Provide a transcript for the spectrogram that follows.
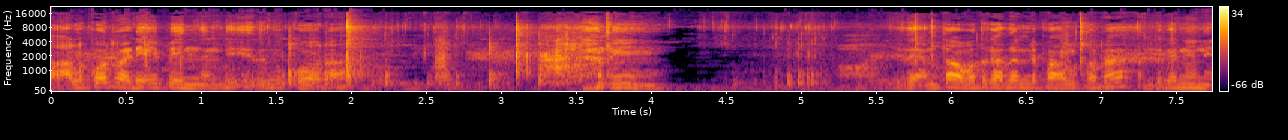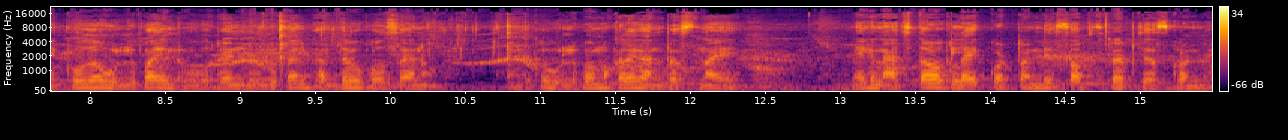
పాలకూర రెడీ అయిపోయిందండి ఇదిగో కూర. కానీ ఇది ఎంత అవ్వదు కదండి పాలకూర. అందుకని నేను ఎక్కువగా ఉల్లిపాయలు రెండు ఉల్లిపాయలు పెద్దవి కోసాను. అందుకే ఉల్లిపాయ ముక్కలే కనిపిస్తున్నాయి. మీకు నచ్చితే ఒక లైక్ కొట్టండి సబ్స్క్రైబ్ చేసుకోండి.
